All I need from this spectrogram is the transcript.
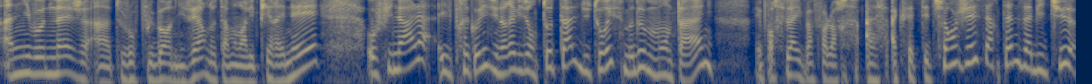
un niveau de neige toujours plus bas en hiver, notamment dans les Pyrénées. Au final, il préconise une révision totale du tourisme de montagne. Et pour cela, il va falloir accepter de changer certaines habitudes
